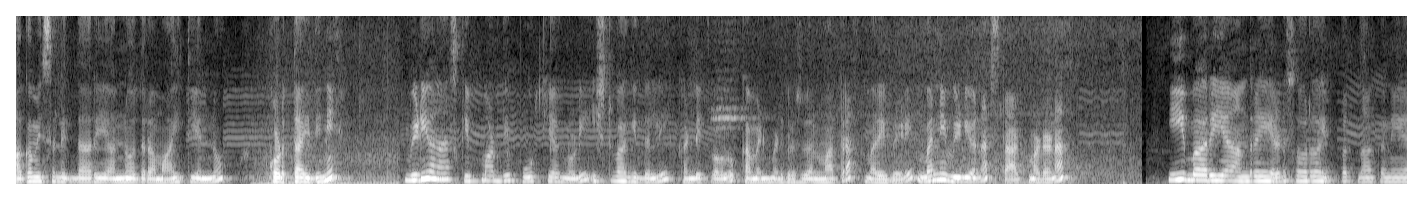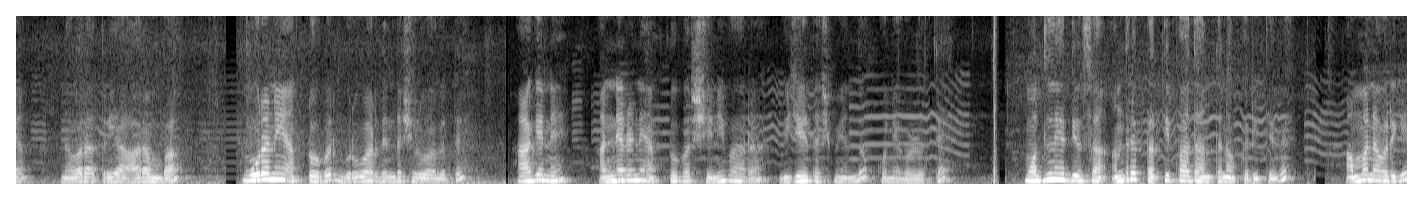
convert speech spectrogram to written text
ಆಗಮಿಸಲಿದ್ದಾರೆ ಅನ್ನೋದರ ಮಾಹಿತಿಯನ್ನು ಕೊಡ್ತಾ ಇದ್ದೀನಿ. ವಿಡಿಯೋನ ಸ್ಕಿಪ್ ಮಾಡದೆ ಪೂರ್ತಿಯಾಗಿ ನೋಡಿ. ಇಷ್ಟವಾಗಿದ್ದಲ್ಲಿ ಖಂಡಿತವಾಗಲೂ ಕಮೆಂಟ್ ಮಾಡಿ ತಿಳಿಸೋದನ್ನು ಮಾತ್ರ ಮರಿಬೇಡಿ. ಬನ್ನಿ ವಿಡಿಯೋನ ಸ್ಟಾರ್ಟ್ ಮಾಡೋಣ. ಈ ಬಾರಿಯ ಅಂದರೆ ಎರಡು ಸಾವಿರದ ಇಪ್ಪತ್ತ್ನಾಲ್ಕನೆಯ ನವರಾತ್ರಿಯ ಆರಂಭ. ಮೂರನೇ ಅಕ್ಟೋಬರ್ ಗುರುವಾರದಿಂದ ಶುರುವಾಗುತ್ತೆ. ಹಾಗೆಯೇ ಹನ್ನೆರಡನೇ ಅಕ್ಟೋಬರ್ ಶನಿವಾರ ವಿಜಯದಶಮಿಯಂದು ಕೊನೆಗೊಳ್ಳುತ್ತೆ. ಮೊದಲನೇ ದಿವಸ ಅಂದರೆ ಪ್ರತಿಪಾದ ಅಂತ ನಾವು ಕರಿತೇವೆ. ಅಮ್ಮನವರಿಗೆ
